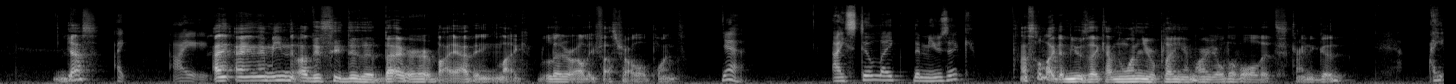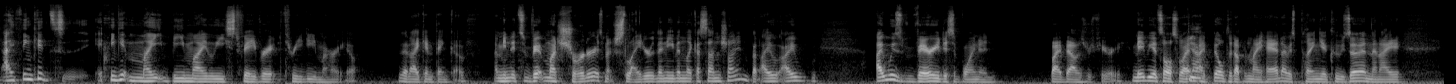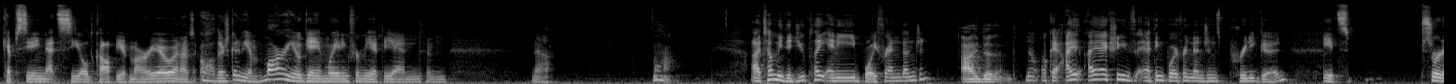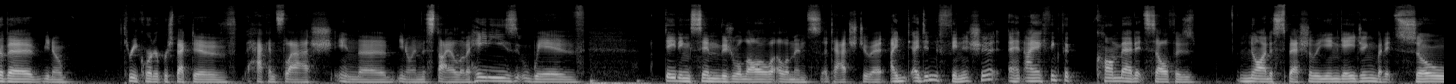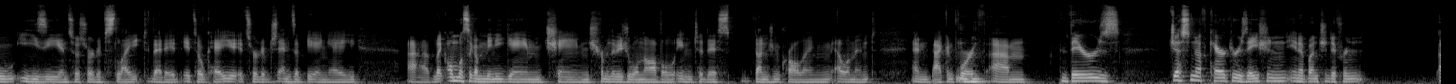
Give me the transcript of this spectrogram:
yes i I, I, I mean, Odyssey did it better by having like literally fast travel points. Yeah. I still like the music. I still like the music, and when you're playing a Mario level, it's kind of good. I, I think it's I think it might be my least favorite 3D Mario that I can think of. I mean, it's much shorter, it's much slighter than even like a Sunshine, but I I, I was very disappointed by Bowser's Fury. Maybe it's also I, yeah. I built it up in my head. I was playing Yakuza, and then I kept seeing that sealed copy of Mario, and I was like, oh, there's gonna be a Mario game waiting for me at the end, and no. Nah. Uh, tell me, did you play any Boyfriend Dungeon? I didn't. No. Okay. I, I actually I think Boyfriend Dungeon's pretty good. It's sort of a you know three quarter perspective hack and slash in the you know in the style of a Hades with dating sim visual novel elements attached to it. I, I didn't finish it, and I think the combat itself is not especially engaging, but it's so easy and so sort of slight that it, it's okay. It sort of just ends up being a uh, like almost like a mini game change from the visual novel into this dungeon crawling element and back and forth. Mm-hmm. Um, there's just enough characterization in a bunch of different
